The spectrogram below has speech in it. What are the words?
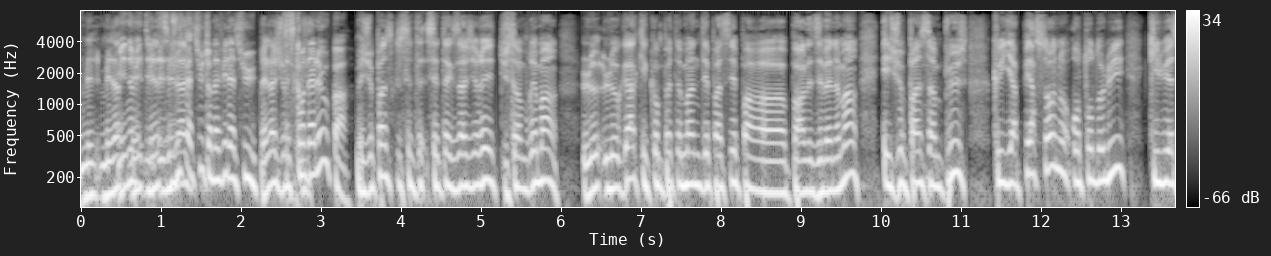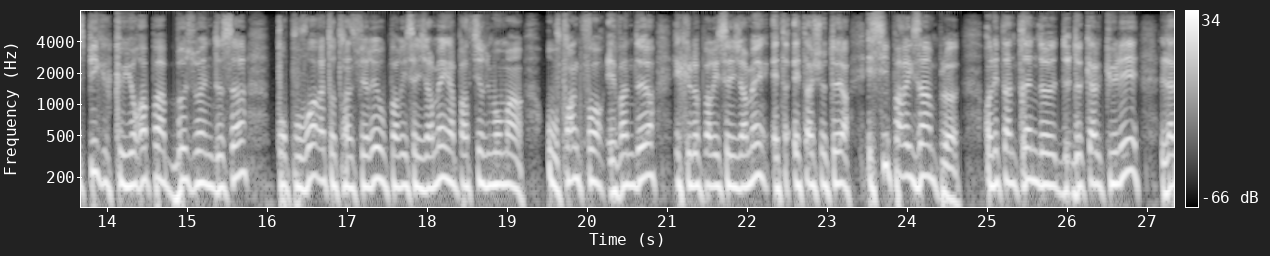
mais, mais là, Mais non, mais, mais- mais c'est juste là- là-dessus, ton avis là-dessus. mais là, je- C'est scandaleux ou pas? Mais je pense que c'est c'est exagéré. Tu sens vraiment le, le gars qui est complètement dépassé par euh, par les événements. Et je pense en plus qu'il y a personne autour de lui qui lui explique qu'il y aura pas besoin de ça pour pouvoir être transféré au Paris Saint-Germain à partir du moment où Francfort est vendeur et que le Paris Saint-Germain est, est acheteur. Et si par exemple on est en train de, de, de calculer la,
